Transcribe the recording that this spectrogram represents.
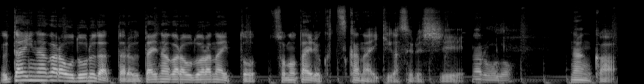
う。歌いながら踊るだったら歌いながら踊らないとその体力つかない気がするし。なるほど。なんか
